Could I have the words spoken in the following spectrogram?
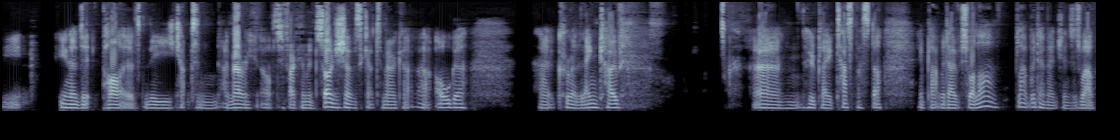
you, you know, the part of the Captain America, obviously, if I can remember, Soldier Show was Captain America. Uh, Olga uh, Kurylenko, um, who played Taskmaster in Black Widow. So a lot of Black Widow mentions as well.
